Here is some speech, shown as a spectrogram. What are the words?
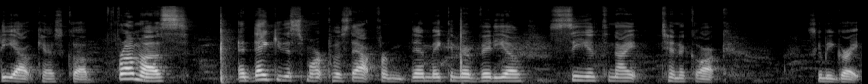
the Outcast Club from us. And thank you to Smart Post App for them making their video. See you tonight, 10 o'clock. It's going to be great.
